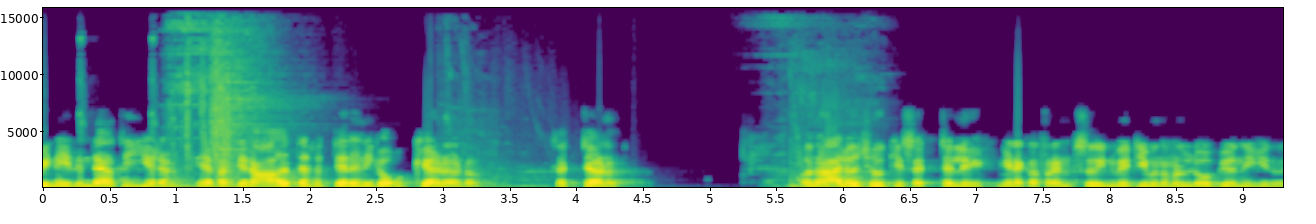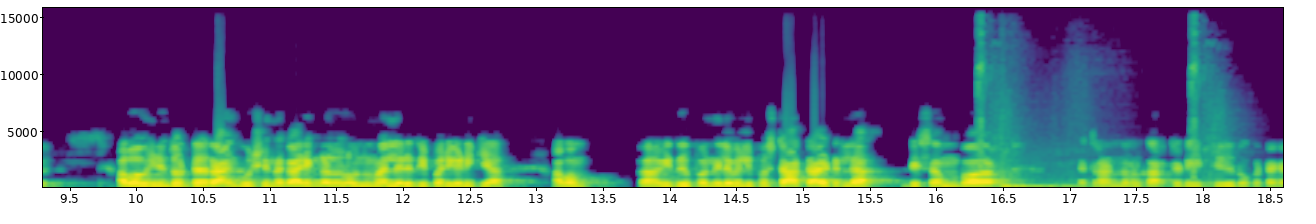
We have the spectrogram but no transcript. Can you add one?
പിന്നെ ഇതിന്റെ അകത്ത് ഈ ഒരു എഫക്റ്റ് ആദ്യത്തെ എഫക്റ്റ് തന്നെ എനിക്ക് ഓക്കെയാണ് കേട്ടോ. സെറ്റാണ് ഒന്ന് ആലോചിച്ച് നോക്കി സെറ്റല്ലേ ഇങ്ങനെയൊക്കെ ഫ്രണ്ട്സ് ഇൻവൈറ്റ് ചെയ്യുമ്പോൾ നമ്മൾ ലോബി വന്നിരിക്കുന്നത് അപ്പോൾ ഇനി തൊട്ട് റാങ്ക് പുഷ് ചെയ്യുന്ന കാര്യങ്ങൾ ഒന്ന് നല്ല രീതിയിൽ പരിഗണിക്കുക. അപ്പം ഇതിപ്പോൾ നിലവിൽ ഇപ്പോൾ സ്റ്റാർട്ട് ആയിട്ടില്ല. ഡിസംബർ എത്രയാണ്? നമ്മൾ കറക്റ്റ് ഡേറ്റ് നോക്കട്ടെ.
